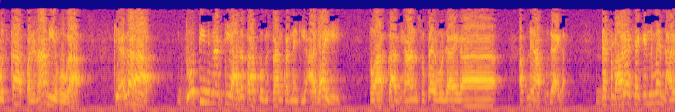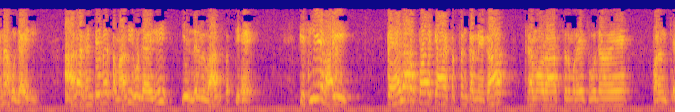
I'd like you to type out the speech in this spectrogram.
उसका परिणाम ये होगा कि अगर आप दो तीन मिनट की आदत आपको विश्राम करने की आ जाएगी तो आपका ध्यान स्वतः हो जाएगा, अपने आप हो जाएगा। दस बारह सेकंड में धारणा हो जाएगी। आधा घंटे में समाधि हो जाएगी, ये निर्विवाद सत्य है। इसलिए भाई, पहला उपाय क्या है सत्संग करने का? कि हम और आप श्रम रहित हो जाएँ। परंतु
